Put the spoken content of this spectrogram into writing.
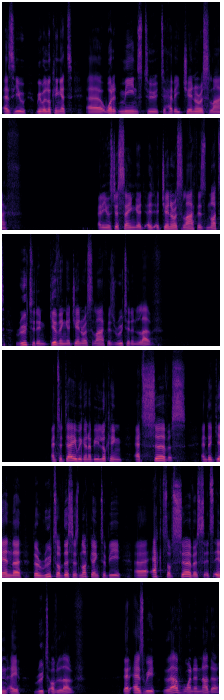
as he, we were looking at uh, what it means to, to have a generous life. And he was just saying a, a, a generous life is not rooted in giving, a generous life is rooted in love. And today we're going to be looking at service and again, the, the root of this is not going to be uh, acts of service, it's in a root of love. That as we love one another,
